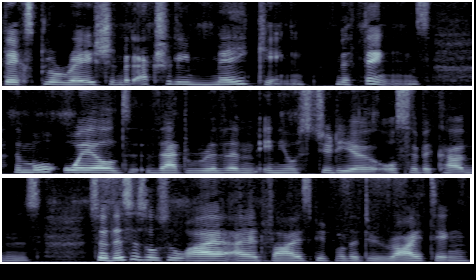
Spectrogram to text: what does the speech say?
the exploration, but actually making the things, the more oiled that rhythm in your studio also becomes. So, this is also why I advise people that do writing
